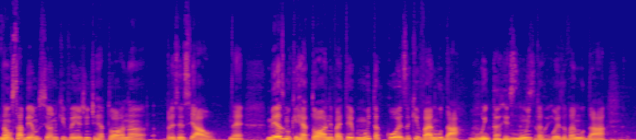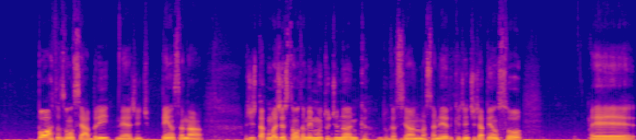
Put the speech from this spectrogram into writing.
não sabemos se ano que vem a gente retorna presencial, né? Mesmo que retorne, vai ter muita coisa que vai mudar. Muita restrição. Muita coisa vai mudar. Portas vão se abrir, né? A gente pensa na a gente está com uma gestão também muito dinâmica do uhum. Cassiano Massaneiro, que a gente já pensou é,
